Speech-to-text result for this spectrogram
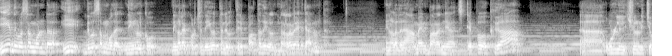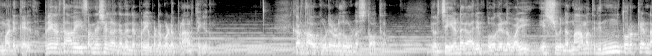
ഈ ദിവസം കൊണ്ട് ഈ ദിവസം മുതൽ നിങ്ങൾക്ക് നിങ്ങളെക്കുറിച്ച് ദൈവത്തിന്റെ ഒത്തിരി പദ്ധതികൾ നിറവേറ്റാനുണ്ട്. നിങ്ങളതിന് ആമേൻ പറഞ്ഞ് സ്റ്റെപ്പ് വെക്കുക. ഉള്ളിൽ ക്ഷീണിച്ച് മടുക്കരുത്. പ്രിയ കർത്താവ് ഈ സന്ദേശം കേൾക്കുന്ന എന്റെ പ്രിയപ്പെട്ട കൂടെ പ്രാർത്ഥിക്കുന്നു. കർത്താവ് കൂടെ ഉള്ളതുകൊണ്ട് സ്തോത്രം. ഇവർ ചെയ്യേണ്ട കാര്യം പോകേണ്ട വഴി യേശുവിന്റെ നാമത്തിൽ ഇന്ന് തുറക്കേണ്ട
